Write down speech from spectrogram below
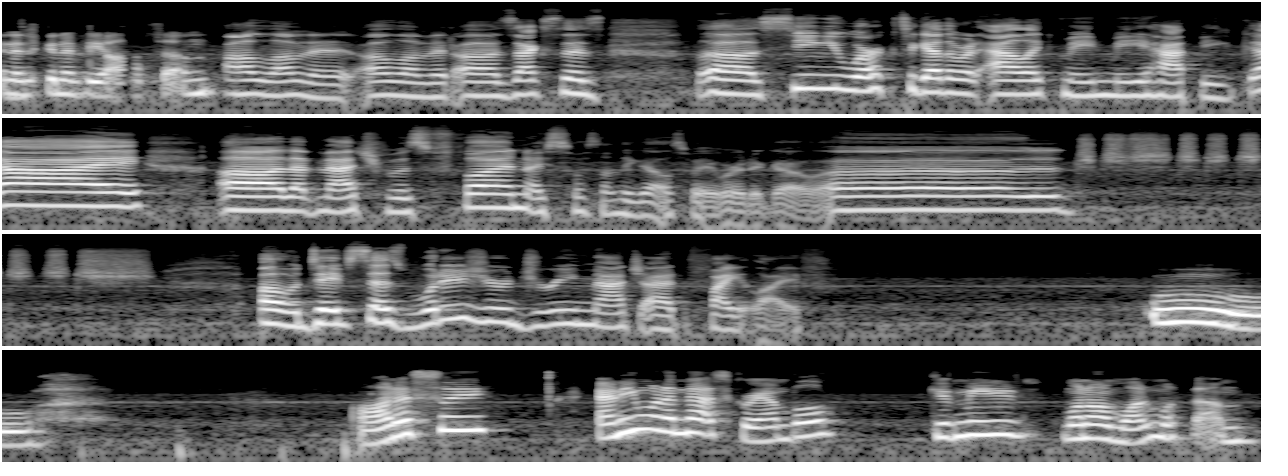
and it's going to be awesome. I love it. I love it. Uh, Zach says, uh, seeing you work together with Alec made me happy guy. Uh, that match was fun. I saw something else. Wait, where to go? Uh, oh, Dave says, what is your dream match at Fight Life? Ooh. Honestly, anyone in that scramble, give me one on one with them.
